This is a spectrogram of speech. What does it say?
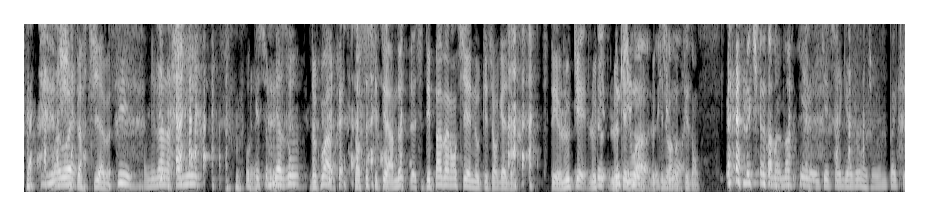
Ouais, Je suis parti à... Si, si, on est là, la famille. ok, sur gazon. Donc moi après, non ça c'était un autre, c'était pas Valenciennes, ok sur gazon. C'était le quai, le, quai- le le quai Quénois, noir, le le quai noir Quénois. représente. le Ça canard. m'a marqué le hockey sur gazon. Je savais même pas que.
